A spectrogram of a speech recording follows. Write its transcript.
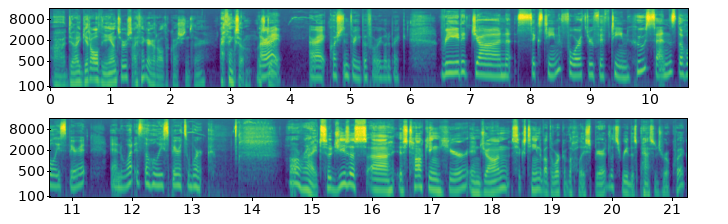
Uh, did I get all the answers? I think I got all the questions there. I think so. Let's all do right. it. All right. Question three before we go to break. Read John 16, 4 through 15. Who sends the Holy Spirit and what is the Holy Spirit's work? All right. So Jesus uh, is talking here in John 16 about the work of the Holy Spirit. Let's read this passage real quick.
